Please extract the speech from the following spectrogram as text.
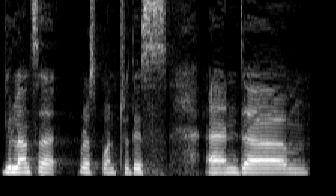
you'll answer, respond to this. And um,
